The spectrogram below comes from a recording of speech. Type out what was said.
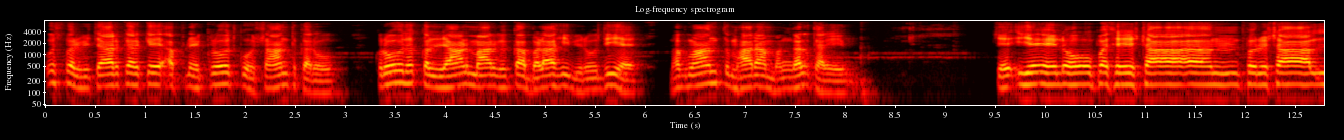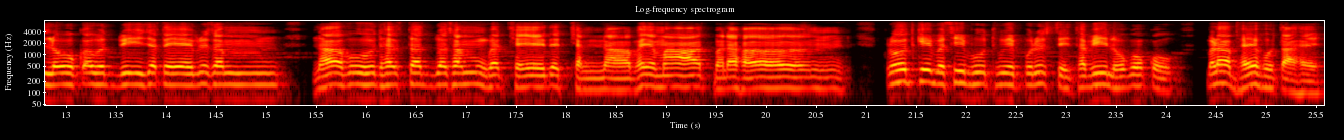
उस पर विचार करके अपने क्रोध को शांत करो। क्रोध कल्याण मार्ग का बड़ा ही विरोधी है। भगवान तुम्हारा मंगल करे। ये नोपशिष्टान् पुरुषाल्लोक उद्वीजते वृषम। न बूधस्तवशम गच्छेदिच्छन्ना भयमात्मन। क्रोध के वशीभूत हुए पुरुष से सभी लोगों को बड़ा भय होता है।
